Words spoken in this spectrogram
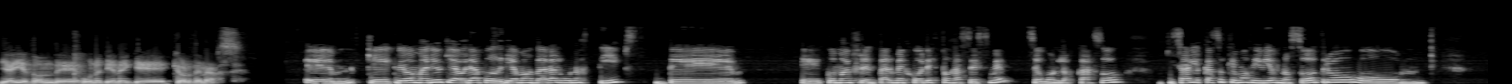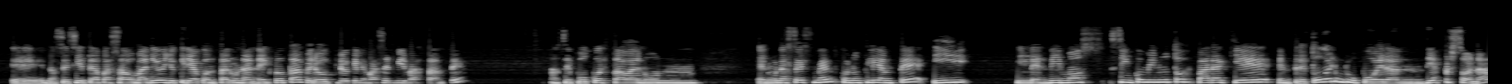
y ahí es donde uno tiene que, ordenarse. Em, que creo, Mario, que ahora podríamos dar algunos tips de eh, cómo enfrentar mejor estos assessments según los casos, quizás los casos que hemos vivido nosotros o eh, no sé si te ha pasado, Mario, yo quería contar una anécdota, pero creo que les va a servir bastante. Hace poco estaba en un, en un assessment con un cliente y les dimos cinco minutos para que entre todo el grupo, eran diez personas,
